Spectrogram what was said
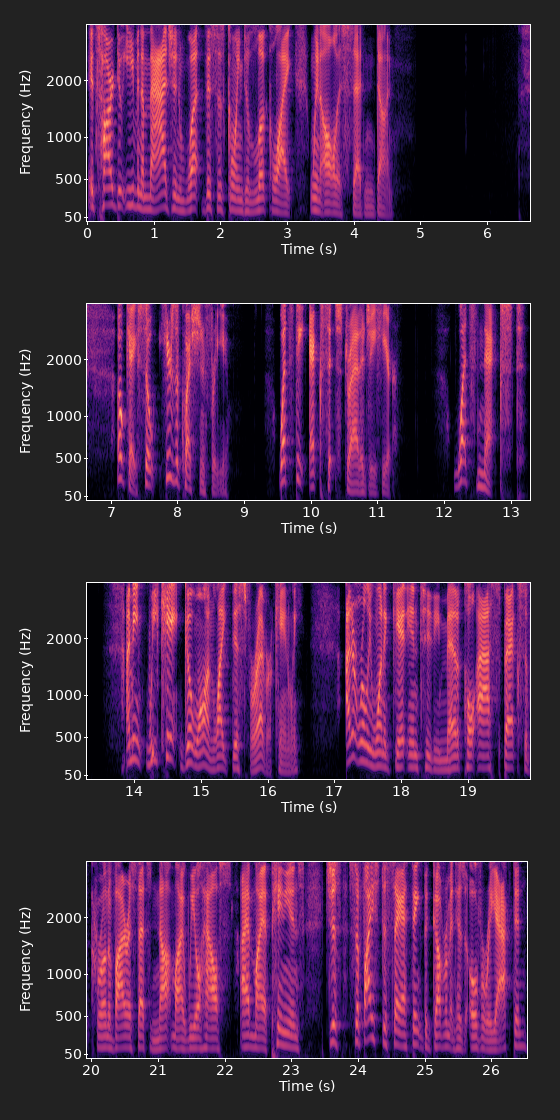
It's hard to even imagine what this is going to look like when all is said and done. Okay, so here's a question for you What's the exit strategy here? What's next? I mean, we can't go on like this forever, can we? I don't really want to get into the medical aspects of coronavirus. That's not my wheelhouse. I have my opinions. Just suffice to say, I think the government has overreacted.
